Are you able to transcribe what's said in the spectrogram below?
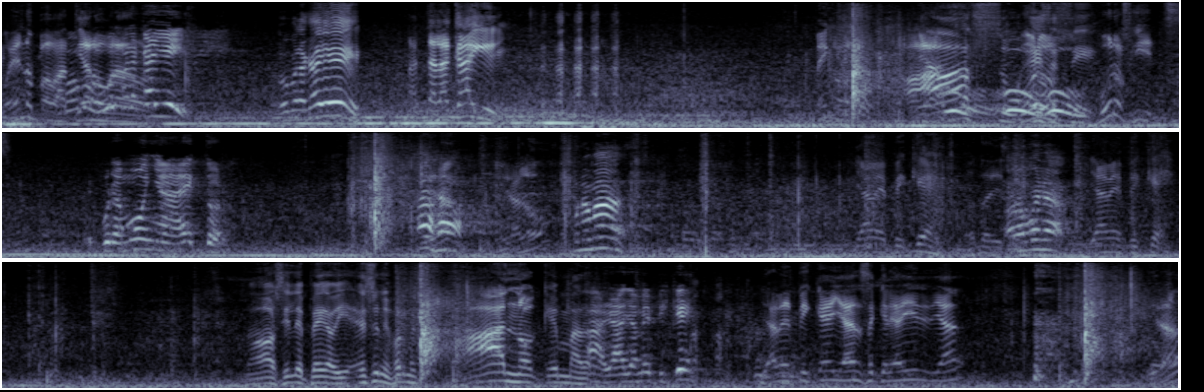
Bueno, para batear, obrador. ¡Para la calle! ¡Vamos para la calle! ¡Hasta la calle! Venga, Ah, su ese sí. Puros hits. Es pura moña, Héctor. Ajá. Míralo. Una más. Ya me piqué. Ah, buena. Ya me piqué. No, sí le pega bien. Ese uniforme. Ah, no, qué madre. Ah, ya, ya me piqué. Ya me piqué, ya se quería ir, ya. Mira.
